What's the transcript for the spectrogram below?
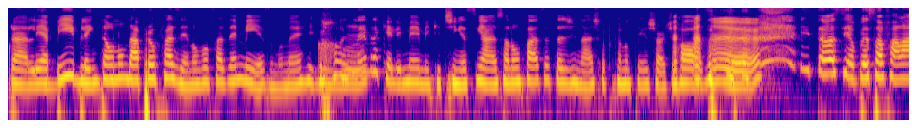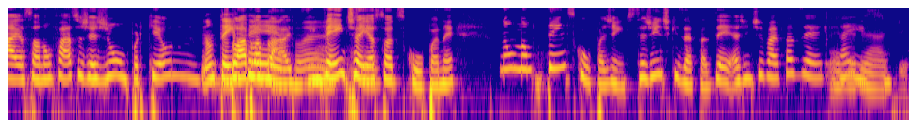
para ler a Bíblia, então não dá para eu fazer, não vou fazer mesmo, né? Igual, Uhum. lembra aquele meme que tinha assim, ah, eu só não faço essa ginástica porque eu não tenho short rosa? Então, assim, o pessoal fala, ah, eu só não faço jejum porque eu Não tem blá, blá, blá. tempo, é, Invente aí a sua desculpa, né? Não, não tem desculpa, gente. Se a gente quiser fazer, a gente vai fazer. É, É, isso. verdade.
